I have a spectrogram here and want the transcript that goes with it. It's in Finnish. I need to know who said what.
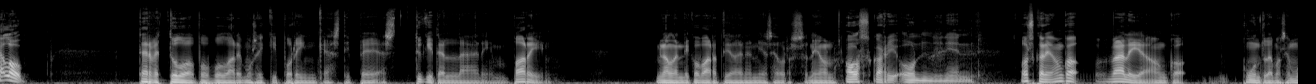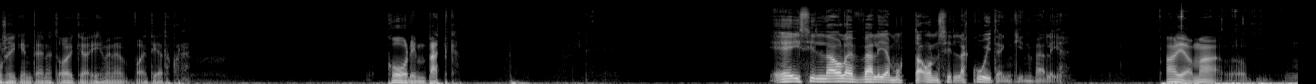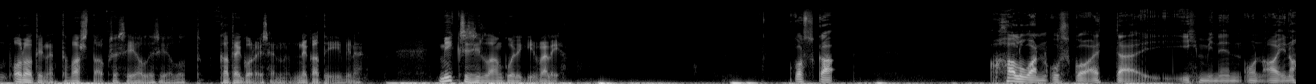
Speaker 1: Hello.
Speaker 2: Tervetuloa populaarimusiikkipodinkästi PS Tykitellään niin pariin. Minä olen Niko Vartiainen ja seurassani on...
Speaker 1: Oskari Onninen.
Speaker 2: Oskari, onko väliä, onko kuuntelemasi musiikin tehnyt oikea ihminen vai tietokone? Koodin pätkä.
Speaker 1: Ei sillä ole väliä, mutta on sillä kuitenkin väliä.
Speaker 2: Ai joo, mä odotin, että vastauksesi olisi ollut kategorisen negatiivinen. Miksi sillä on kuitenkin väliä?
Speaker 1: Koska haluan uskoa, että ihminen on aina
